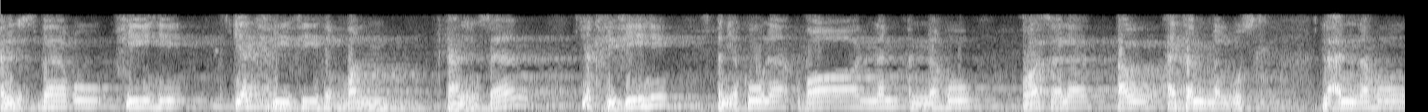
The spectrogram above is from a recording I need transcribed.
الإسباغ فيه يكفي فيه الظن. يعني الإنسان يكفي فيه أن يكون ظانا أنه غسل أو أتم الغسل لأنه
